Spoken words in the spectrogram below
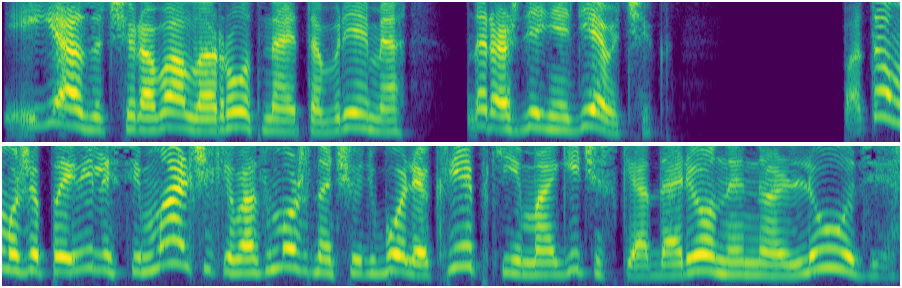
И я зачаровала род на это время на рождение девочек. Потом уже появились и мальчики, возможно, чуть более крепкие и магически одаренные, но люди...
